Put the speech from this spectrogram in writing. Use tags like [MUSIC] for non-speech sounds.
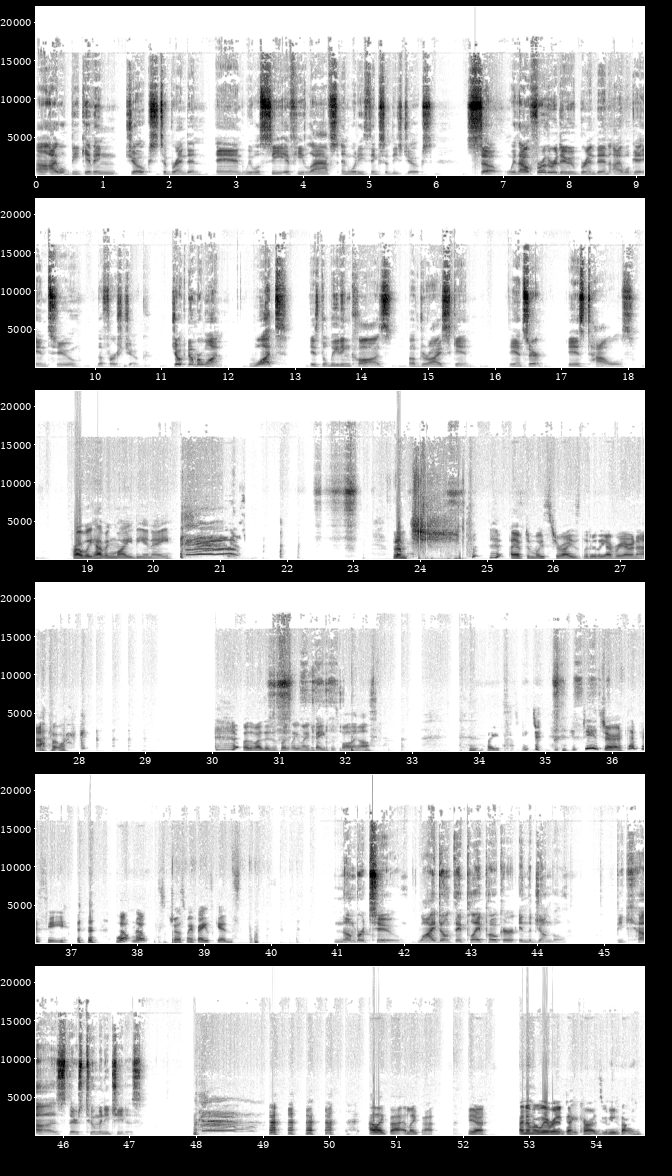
uh, I will be giving jokes to Brendan, and we will see if he laughs and what he thinks of these jokes. So, without further ado, Brendan, I will get into the first joke. Joke number one What is the leading cause of dry skin? The answer is towels. Probably having my DNA. [LAUGHS] but I'm. [LAUGHS] I have to moisturize literally every hour and a half at work. Otherwise, I just look like my face is falling off. [LAUGHS] like, teacher, teacher, leprosy. [LAUGHS] nope, nope, it's just my face, kids. Number two, why don't they play poker in the jungle? Because there's too many cheetahs. [LAUGHS] I like that. I like that. Yeah. I know my way around a deck of cards. We need that one.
